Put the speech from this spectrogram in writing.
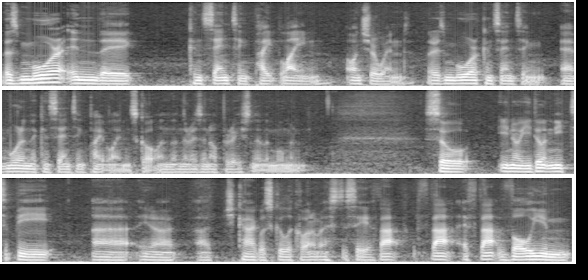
There's more in the consenting pipeline onshore wind. There is more consenting, uh, more in the consenting pipeline in Scotland than there is in operation at the moment. So you know, you don't need to be uh, you know, a Chicago school economist to say if that, if that if that volume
